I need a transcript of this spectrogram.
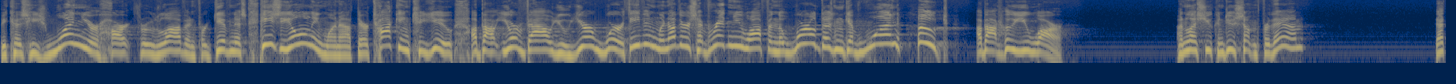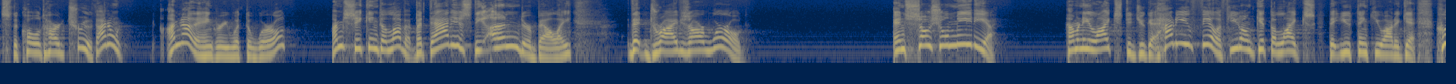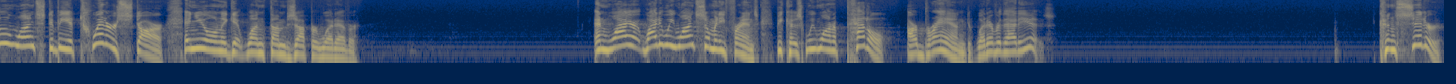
Because He's won your heart through love and forgiveness. He's the only one out there talking to you about your value, your worth, even when others have written you off and the world doesn't give one hoot about who you are. Unless you can do something for them. That's the cold, hard truth. I don't, I'm not angry with the world. I'm seeking to love it. But that is the underbelly that drives our world. And social media. How many likes did you get? How do you feel if you don't get the likes that you think you ought to get? Who wants to be a Twitter star and you only get one thumbs up or whatever? And why, are, why do we want so many friends? Because we want to peddle our brand, whatever that is. Consider,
